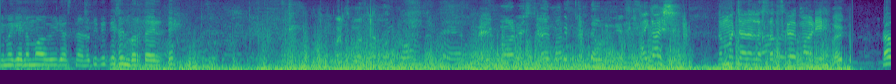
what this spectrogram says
ನಿಮಗೆ ನಮ್ಮ ವೀಡಿಯೋಸ್ನ ನೋಟಿಫಿಕೇಶನ್ ಬರ್ತಾ ಇರುತ್ತೆ. ಗಾಯ್ಸ್ ನಮ್ಮ ಚಾನಲ್ನ ಸಬ್ಸ್ಕ್ರೈಬ್ ಮಾಡಿ. Hello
